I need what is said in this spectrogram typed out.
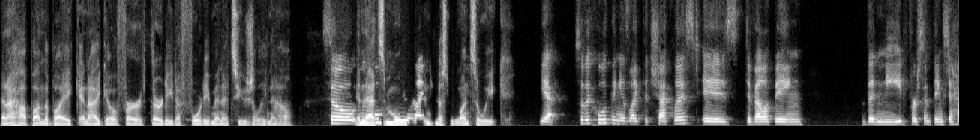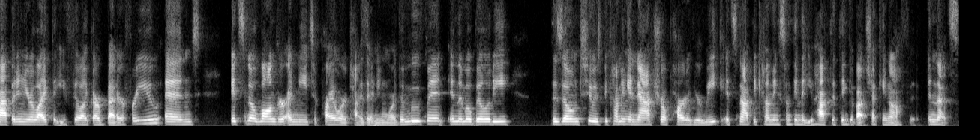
and I hop on the bike and I go for 30 to 40 minutes usually now. So and that's cool more like, than just once a week. Yeah. So the cool thing is like the checklist is developing the need for some things to happen in your life that you feel like are better for you and it's no longer a need to prioritize it anymore. The movement in the mobility the zone two is becoming a natural part of your week. It's not becoming something that you have to think about checking off. And that's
